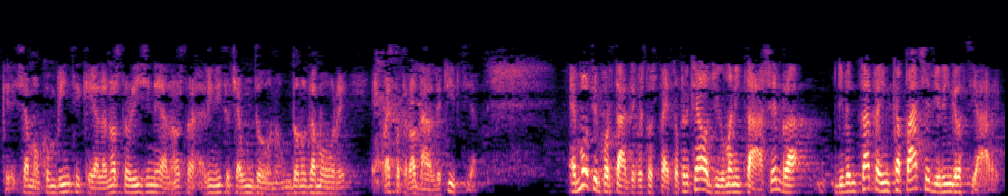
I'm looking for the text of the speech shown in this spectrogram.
che siamo convinti che alla nostra origine, alla nostra, all'inizio c'è un dono, un dono d'amore, e questo però dà letizia. È molto importante questo aspetto perché oggi l'umanità sembra diventata incapace di ringraziare.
